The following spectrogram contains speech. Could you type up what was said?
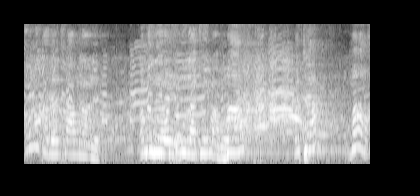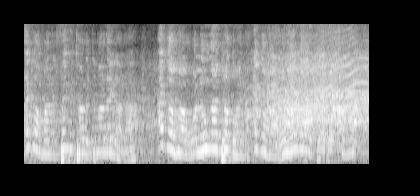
အုံတော့ကတော့ချာမလားလေအမလေးစမှုကကျွေးမှာပေါ့မောင်မချာမောင်အဲ့ကောင်မနဲ့စိတ်မချလို့ကျမလိုက်လာတာအဲ့ကောင်မဝလုံးကားဖြတ်သွားရင်အဲ့ကောင်မဝလုံးကားဖြတ်သွားတယ်အ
